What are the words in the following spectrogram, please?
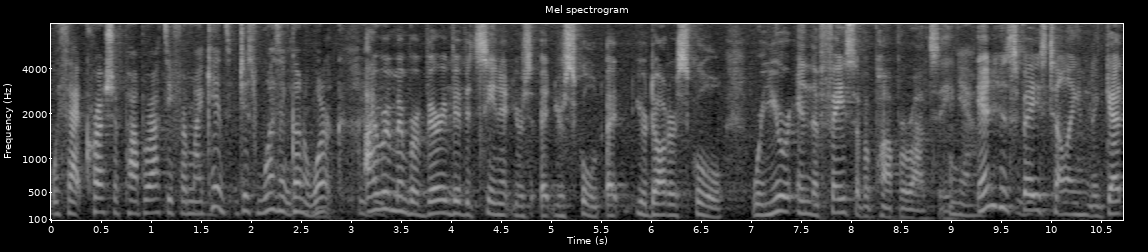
with that crush of paparazzi for my kids just wasn't going to work. I remember a very vivid scene at your at your school at your daughter's school where you're in the face of a paparazzi, yeah. in his face, telling him to get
